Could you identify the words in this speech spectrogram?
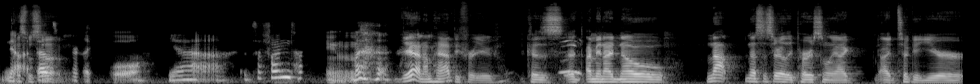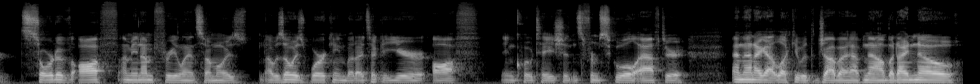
yeah, That's that's, really cool. Yeah, it's a fun time. Yeah, and I'm happy for you because I mean I know not necessarily personally. I I took a year sort of off. I mean I'm freelance, so I'm always I was always working, but I took a year off in quotations from school after, and then I got lucky with the job I have now. But I know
